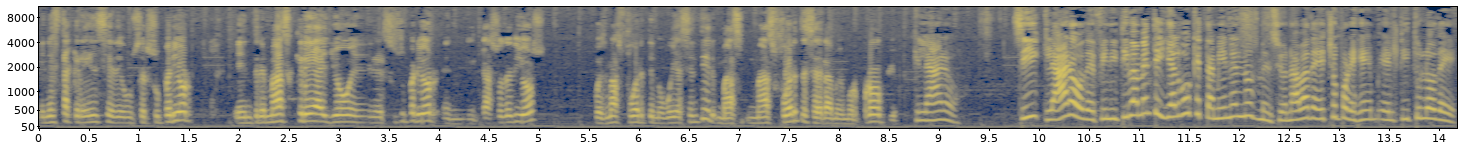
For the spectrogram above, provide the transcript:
en esta creencia de un ser superior. Entre más crea yo en el ser superior, en el caso de Dios, pues más fuerte me voy a sentir, más, más fuerte será mi amor propio. Claro. Sí, claro, definitivamente. Y algo que también él nos mencionaba, de hecho, por ejemplo, el título de,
